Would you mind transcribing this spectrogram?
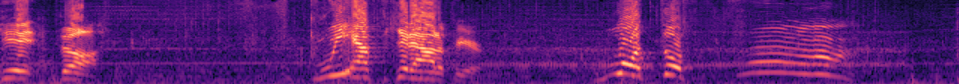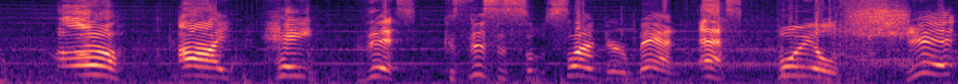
Get the... We have to get out of here. What the... Oh, I hate this. Because this is some Slender Man-esque bullshit.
